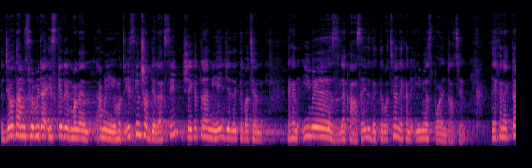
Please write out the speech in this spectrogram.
তো যেহেতু আমি ছবিটা স্ক্যান মানে আমি হচ্ছে স্ক্রিনশট দিয়ে রাখছি, সেই ক্ষেত্রে আমি এই যে দেখতে পাচ্ছেন এখানে ইমেজ লেখা আছে, এই যে দেখতে পাচ্ছেন, এখানে ইমেজ পয়েন্ট আছে। তো এখানে একটা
